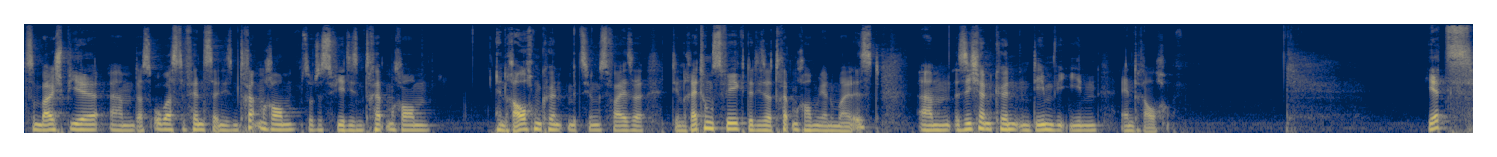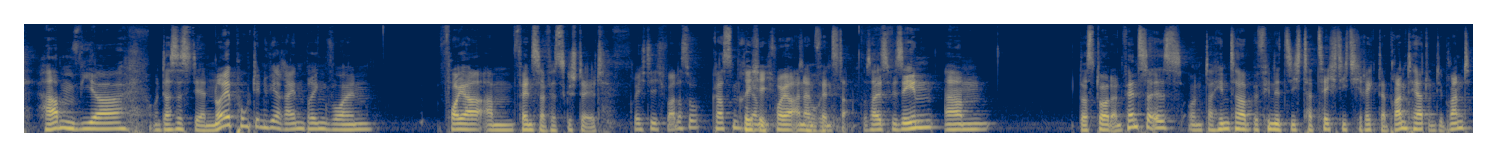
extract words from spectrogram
zum Beispiel ähm, das oberste Fenster in diesem Treppenraum, sodass wir diesen Treppenraum entrauchen könnten, beziehungsweise den Rettungsweg, der dieser Treppenraum ja nun mal ist, ähm, sichern können, indem wir ihn entrauchen. Jetzt haben wir, und das ist der neue Punkt, den wir reinbringen wollen, Feuer am Fenster festgestellt. Richtig, war das so, Carsten? Richtig. Feuer an einem Fenster. Das heißt, wir sehen, ähm, dass dort ein Fenster ist und dahinter befindet sich tatsächlich direkt der Brandherd und die Brand,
